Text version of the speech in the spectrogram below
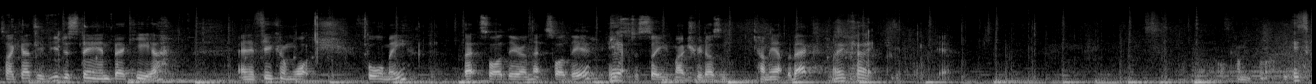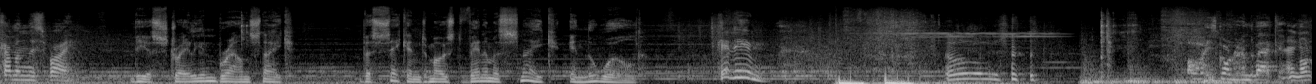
So, Kathy, if you just stand back here and if you can watch for me, that side there and that side there, just Yep. to see, make sure he doesn't come out the back. Okay. Yeah. I'll come from He's coming this way. The Australian brown snake. The second most venomous snake in the world. Get him. Oh. Oh, he's gone around the back. Hang on.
